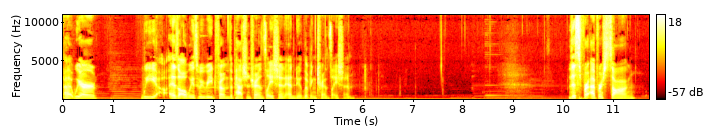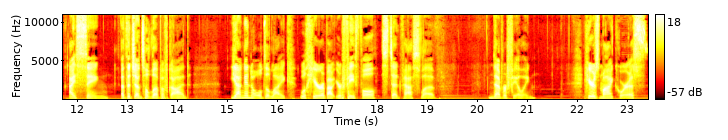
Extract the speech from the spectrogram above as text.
Uh, we are, we, as always, we read from the Passion Translation and New Living Translation. This forever song I sing of the gentle love of God. Young and old alike will hear about your faithful, steadfast love, never failing. Here's my chorus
